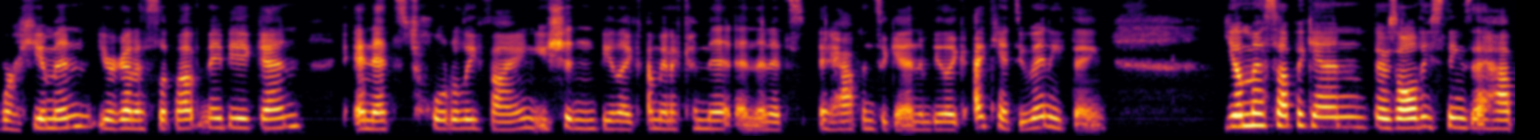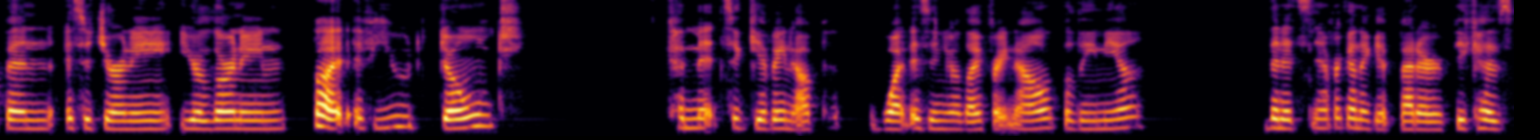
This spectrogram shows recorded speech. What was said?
we're human. You're going to slip up maybe again, and that's totally fine. You shouldn't be like I'm going to commit and then it's it happens again and be like I can't do anything. You'll mess up again. There's all these things that happen. It's a journey. You're learning. But if you don't commit to giving up what is in your life right now, bulimia, then it's never going to get better because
